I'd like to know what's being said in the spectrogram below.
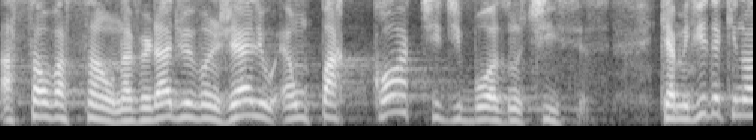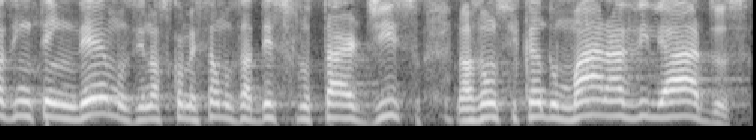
a salvação. Na verdade, o Evangelho é um pacote de boas notícias que à medida que nós entendemos e nós começamos a desfrutar disso, nós vamos ficando maravilhados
